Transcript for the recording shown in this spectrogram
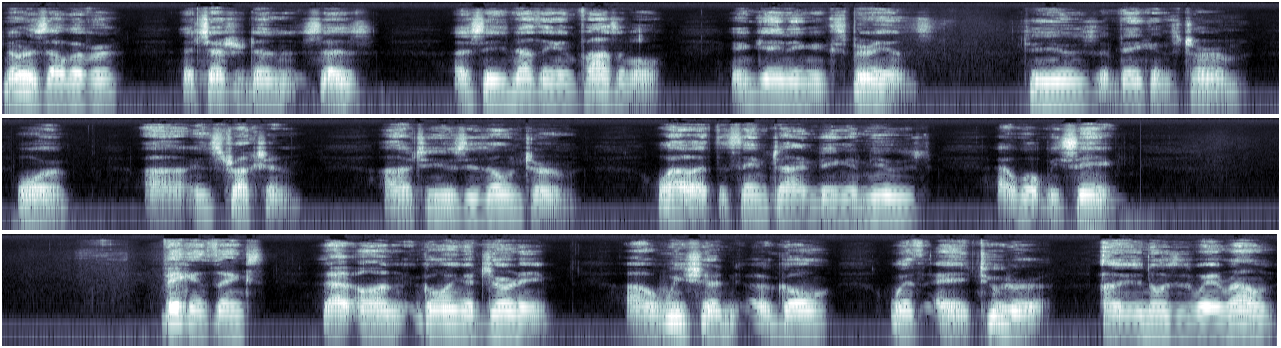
Notice, however, that Chesterton says, I see nothing impossible in gaining experience, to use Bacon's term, or uh, instruction, uh, to use his own term, while at the same time being amused at what we see. Bacon thinks that on going a journey, uh, we should uh, go with a tutor uh, who knows his way around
